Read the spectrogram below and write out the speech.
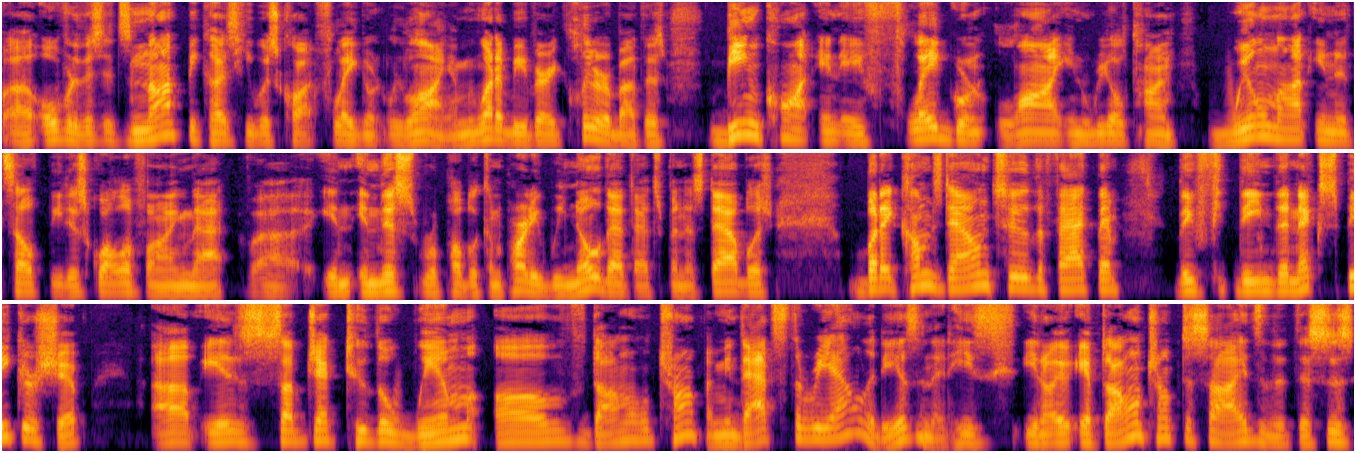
uh, over this, it's not because he was caught flagrantly lying. I mean, we want to be very clear about this. Being caught in a flagrant lie in real time will not in itself be disqualifying that uh, in in this Republican Party. We know that that's been established, but it comes down to the fact that the the the next speakership uh, is subject to the whim of Donald Trump. I mean, that's the reality, isn't it? He's you know if, Donald Trump decides that this is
